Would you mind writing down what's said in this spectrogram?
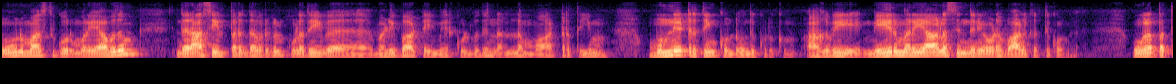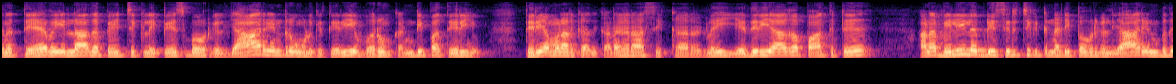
மூணு மாதத்துக்கு ஒரு முறையாவதும் இந்த ராசியில் பிறந்தவர்கள் குலதெய்வ வழிபாட்டை மேற்கொள்வது நல்ல மாற்றத்தையும் முன்னேற்றத்தையும் கொண்டு வந்து கொடுக்கும். ஆகவே நேர்மறையான சிந்தனையோடு வாழ கற்றுக்கோங்க உங்களை பற்றின தேவையில்லாத பேச்சுக்களை பேசுபவர்கள் யார் என்று உங்களுக்கு தெரிய வரும் கண்டிப்பாக தெரியும். தெரியாமலாம் இருக்காது. கடகராசிக்காரர்களை எதிரியாக பார்த்துட்டு ஆனால் வெளியில் இப்படி சிரிச்சுக்கிட்டு நடிப்பவர்கள் யார் என்பது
